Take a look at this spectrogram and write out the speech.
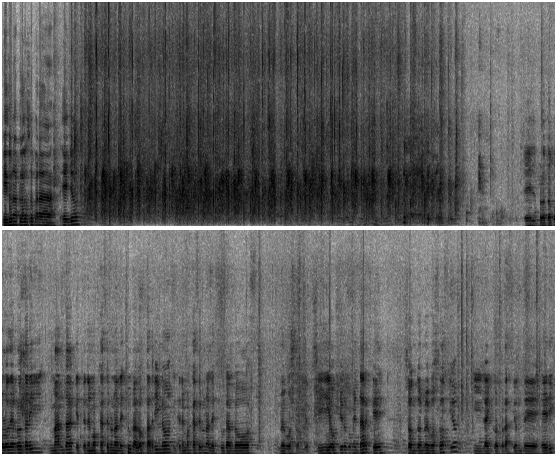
Pido un aplauso para ellos. El protocolo de Rotary manda que tenemos que hacer una lectura a los padrinos y tenemos que hacer una lectura a los nuevos socios. Sí os quiero comentar que son dos nuevos socios y la incorporación de Eric,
